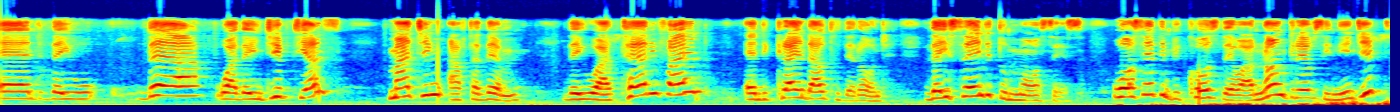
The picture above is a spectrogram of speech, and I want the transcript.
and they there were the egyptians marching after them. They were terrified and cried out to the lord. They said to moses was it because there were no graves in egypt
